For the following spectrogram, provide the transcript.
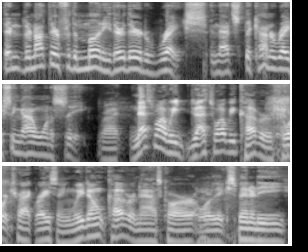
they're they're not there for the money. They're there to race, and that's the kind of racing I want to see. Right. And that's why we that's why we cover short track racing. We don't cover NASCAR or the Xfinity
